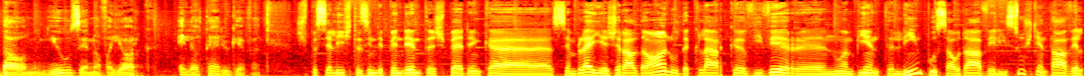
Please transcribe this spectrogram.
Da ONU News em Nova York, Eleutério Guevara. Especialistas independentes pedem que a Assembleia Geral da ONU declare que viver num ambiente limpo, saudável e sustentável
